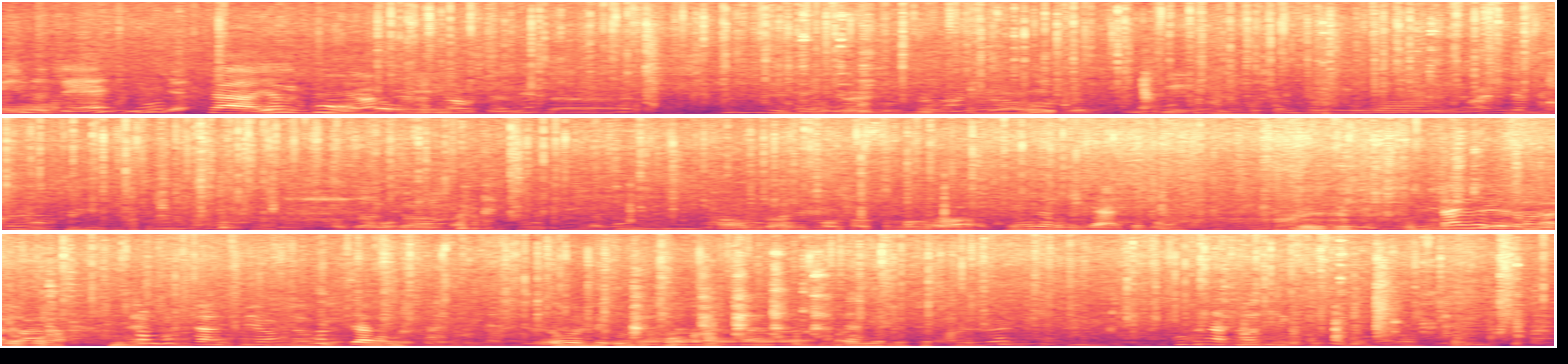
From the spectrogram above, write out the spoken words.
있는데. 자, 여기 고. 얘는 우리 아들이야. 우리 딸내미도 모르고. 청국장 씨요? 국장. 우리, 우리 조카. 언니 조카. 국 하나 더 드릴게요.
